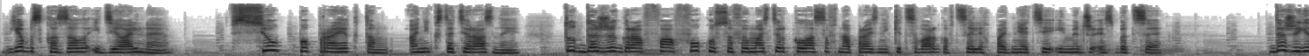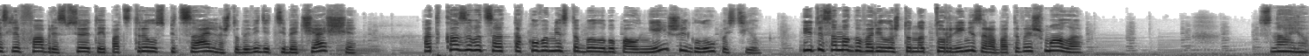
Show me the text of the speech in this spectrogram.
Я бы сказала, идеальная. Все по проектам. Они, кстати, разные. Тут даже графа фокусов и мастер-классов на празднике Цварга в целях поднятия имиджа СБЦ. Даже если Фабрис все это и подстроил специально, чтобы видеть тебя чаще, отказываться от такого места было бы полнейшей глупостью. И ты сама говорила, что на Туррине зарабатываешь мало. «Знаю»,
